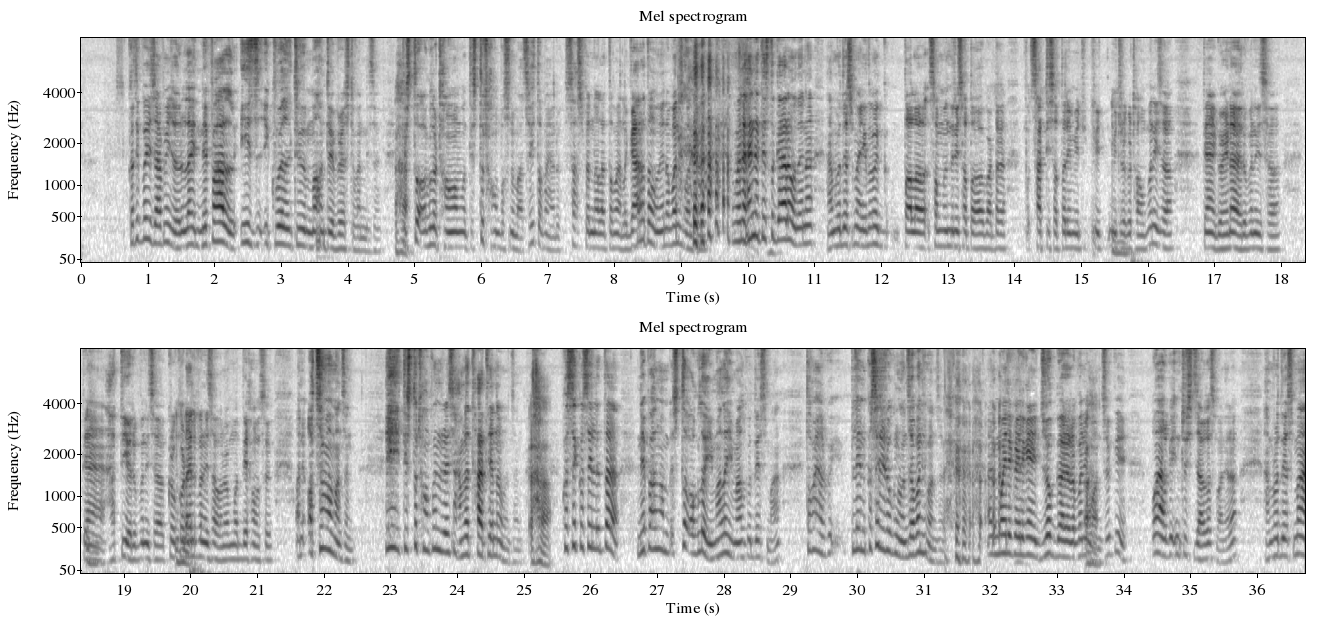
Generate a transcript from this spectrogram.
कतिपय जापानिजहरूलाई Nepal is equal to mount Everest भन्ने छ। त्यस्तो अग्लो ठाउँमा त्यस्तो ठाउँ बस्नु भएको छ है तपाईँहरू। सास फेर्नलाई तपाईँहरूलाई गाह्रो त हुँदैन पनि भन्छ मैले होइन त्यस्तो गाह्रो हुँदैन। हाम्रो देशमा एकदमै तल समुद्री सतहबाट साठी सत्तरी मिटर फिट मिटरको ठाउँ पनि छ। त्यहाँ गैँडाहरू पनि छ। त्यहाँ हात्तीहरू पनि छ। क्रोकोडाइल पनि छ भनेर म देखाउँछु। अनि अचम्म मान्छन्। ए त्यस्तो ठाउँ पनि रहेछ। हामीलाई थाहा थिएन भन्छन्। कसै कसैले त नेपालमा यस्तो अग्लो हिमालय हिमालको देशमा तपाईँहरूको प्लेन कसरी रोक्नुहुन्छ पनि भन्छ। अनि मैले कहिलेकाहीँ जोक गरेर पनि। भन्छु कि उहाँहरूको इन्ट्रेस्ट जागोस् भनेर हाम्रो देशमा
